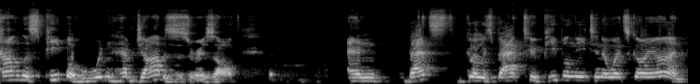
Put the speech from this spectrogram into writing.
countless people who wouldn't have jobs as a result. And that goes back to people need to know what's going on.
